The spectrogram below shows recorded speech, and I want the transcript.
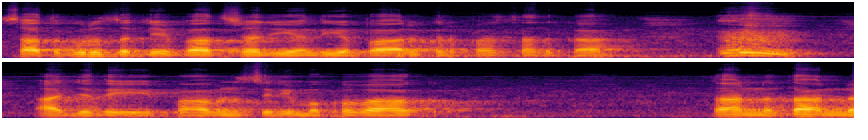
ਸਤਿਗੁਰੂ ਸੱਚੇ ਪਾਤਸ਼ਾਹ ਜੀਆਂ ਦੀ ਅਪਾਰ ਕਿਰਪਾ ਸਦਕਾ। ਅੱਜ ਦੇ ਪਾਵਨ ਸ੍ਰੀ ਮੁਖਵਾਕ ਧੰਨ ਧੰਨ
